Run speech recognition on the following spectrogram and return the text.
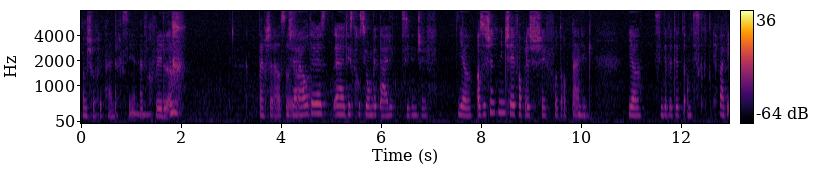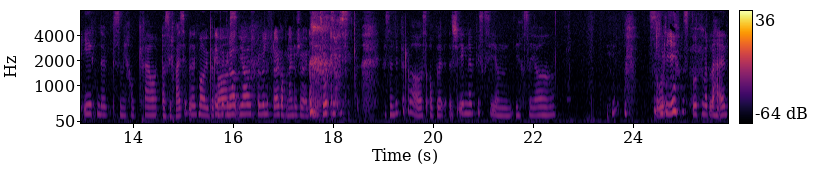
Das war schon ein bisschen peinlich. Gewesen, Mhm. Einfach weil... Denkst du auch so? Ist ja. er auch an der äh, Diskussion beteiligt, gewesen, dein Chef? Ja, also es ist nicht mein Chef, aber er ist Chef von der Abteilung. Mhm. Ja, sind eben dort am diskutieren wegen irgendetwas. Ich habe keine Also ich weiß eben nicht mal über Eben was. grad, ja, ich wollte fragen, aber nein, du hast ja eben nicht zugelassen. Ich weiß nicht über was, aber es war irgendetwas gewesen und ich so, ja... Sorry, es tut mir leid.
